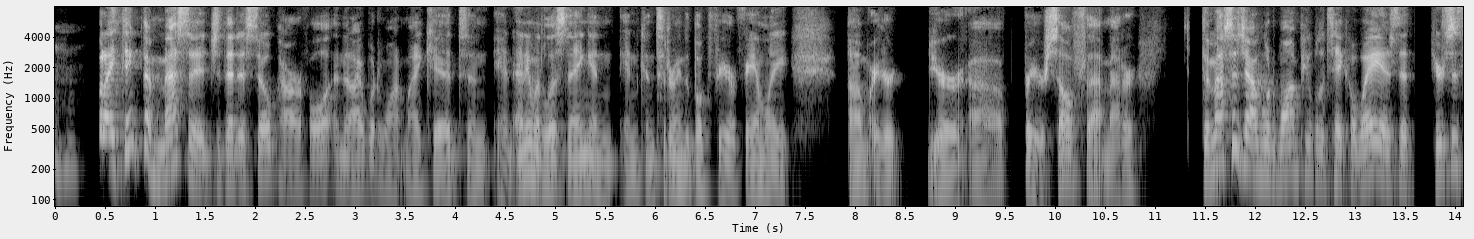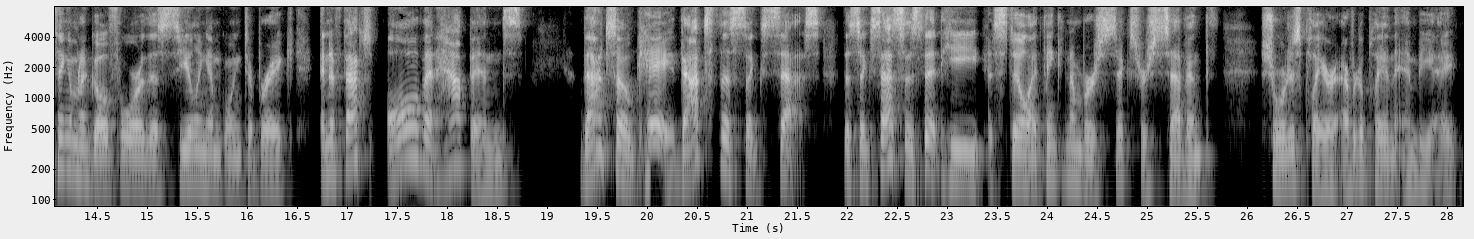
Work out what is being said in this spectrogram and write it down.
mm-hmm. but i think the message that is so powerful and that i would want my kids and, and anyone listening and, and considering the book for your family um, or your your uh, for yourself for that matter. The message I would want people to take away is that here's the thing I'm going to go for, the ceiling I'm going to break. And if that's all that happens, that's okay. That's the success. The success is that he is still, I think, number six or seventh shortest player ever to play in the NBA,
